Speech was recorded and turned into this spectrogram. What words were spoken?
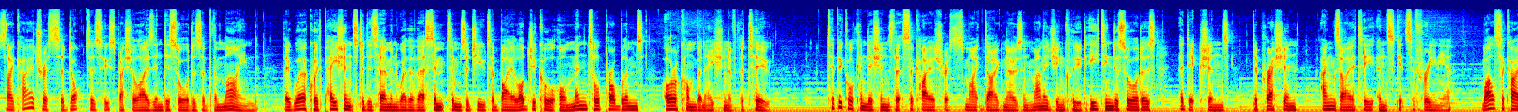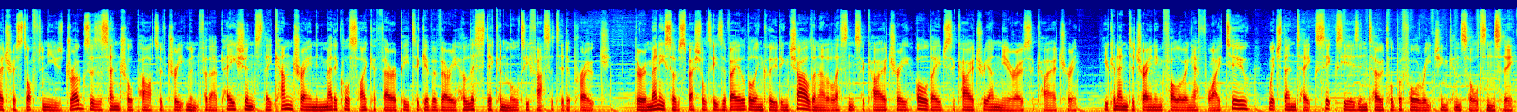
Psychiatrists are doctors who specialise in disorders of the mind. They work with patients to determine whether their symptoms are due to biological or mental problems, or a combination of the two. Typical conditions that psychiatrists might diagnose and manage include eating disorders, addictions, depression, anxiety, and schizophrenia. While psychiatrists often use drugs as a central part of treatment for their patients, they can train in medical psychotherapy to give a very holistic and multifaceted approach. There are many subspecialties available, including child and adolescent psychiatry, old age psychiatry, and neuropsychiatry. You can enter training following FY2, which then takes six years in total before reaching consultancy.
